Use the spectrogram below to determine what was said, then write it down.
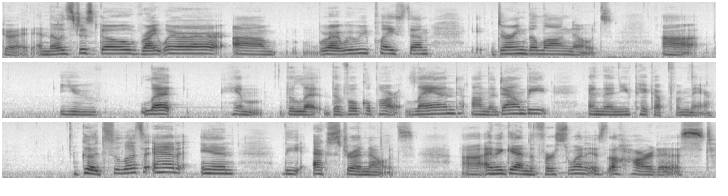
Good. And those just go right where um, right where we placed them during the long notes. Uh, you let him the let the vocal part land on the downbeat, and then you pick up from there. Good. So let's add in the extra notes. Uh, and again, the first one is the hardest.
